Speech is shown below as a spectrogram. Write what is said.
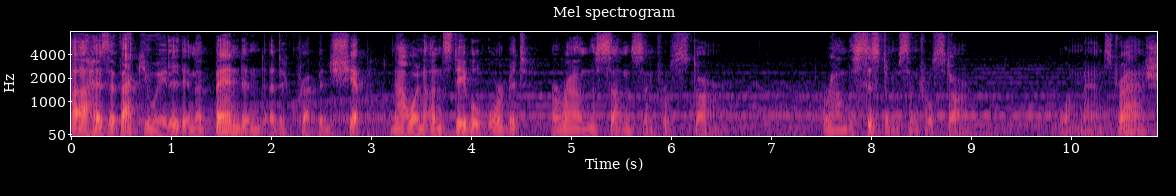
Uh, has evacuated and abandoned a decrepit ship, now in unstable orbit around the Sun's central star. Around the system's central star. One man's trash.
